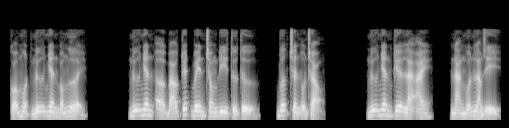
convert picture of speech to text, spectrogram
có một nữ nhân bóng người. Nữ nhân ở báo tuyết bên trong đi từ từ, bước chân ổn trọng. Nữ nhân kia là ai, nàng muốn làm gì?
